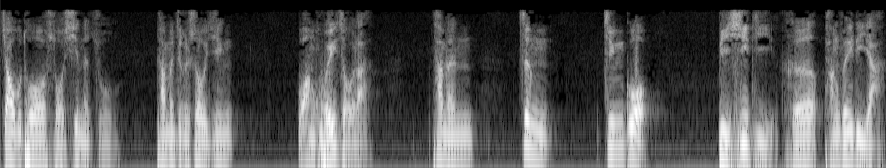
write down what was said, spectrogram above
交托所信的主。他们这个时候已经往回走了，他们正经过比西底和庞菲利亚。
